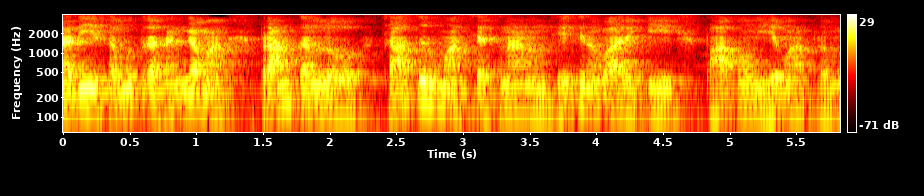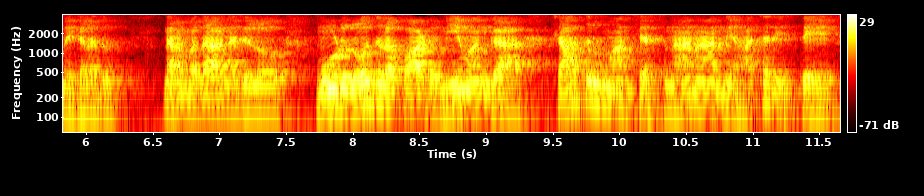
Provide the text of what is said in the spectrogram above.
నదీ సముద్ర సంగమ ప్రాంతంలో చాతుర్మాస్య స్నానం చేసిన వారికి పాపం ఏమాత్రం మిగలదు. నర్మదా నదిలో మూడు రోజుల పాటు నియమంగా చాతుర్మాస్య స్నానాన్ని ఆచరిస్తే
